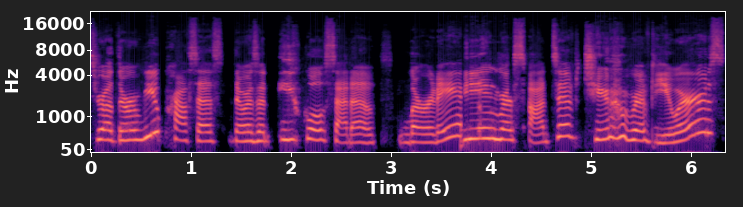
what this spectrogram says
throughout the review process, there was an equal set of learning, being responsive to reviewers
